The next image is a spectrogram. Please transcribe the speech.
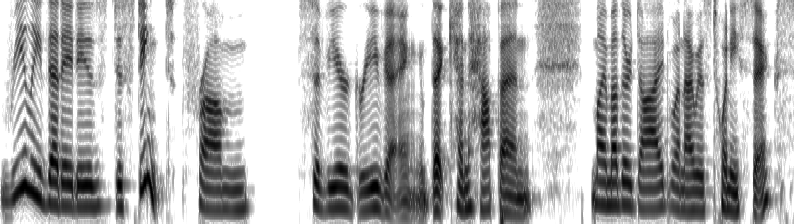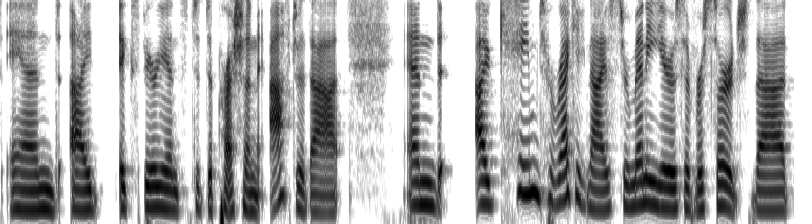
really that it is distinct from severe grieving that can happen my mother died when I was 26, and I experienced depression after that. And I came to recognize through many years of research that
